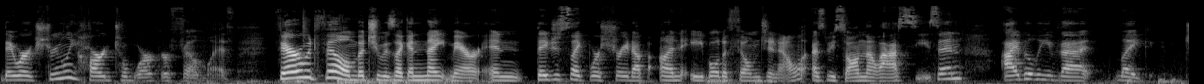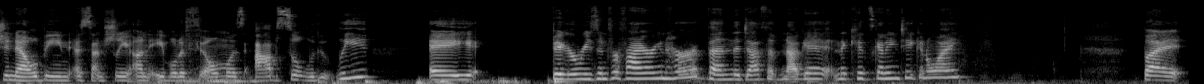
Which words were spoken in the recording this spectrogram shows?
they were extremely hard to work or film with. Farrah would film, but she was like a nightmare, and they just like were straight up unable to film Janelle, as we saw in the last season. I believe that like Janelle being essentially unable to film was absolutely a bigger reason for firing her than the death of Nugget and the kids getting taken away. But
